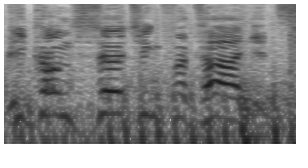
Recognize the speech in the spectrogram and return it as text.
Recon searching for targets.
